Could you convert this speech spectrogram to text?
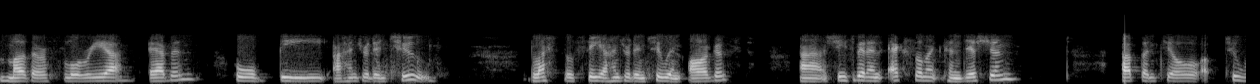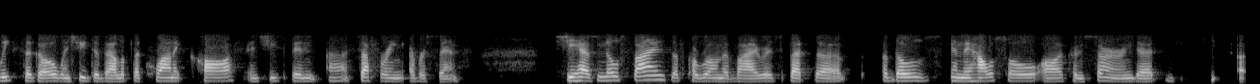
Mother Floria Evans, who will be 102. Blessed to see 102 in August. Uh, she's been in excellent condition up until two weeks ago when she developed a chronic cough, and she's been uh, suffering ever since. She has no signs of coronavirus, but uh, those in the household are concerned that uh,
